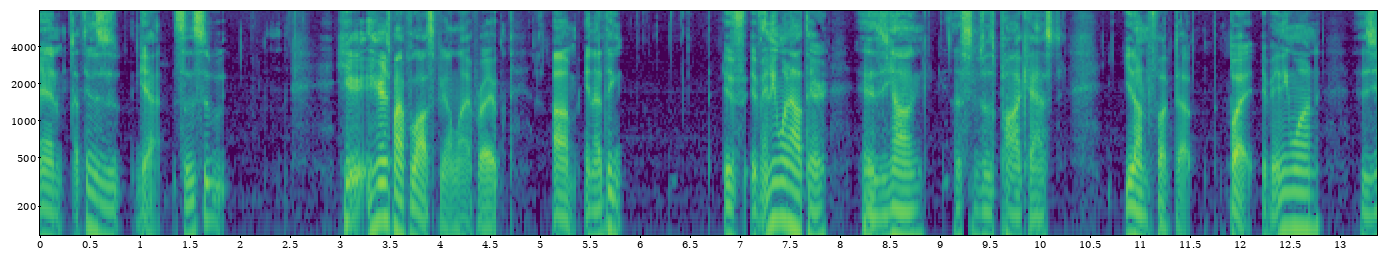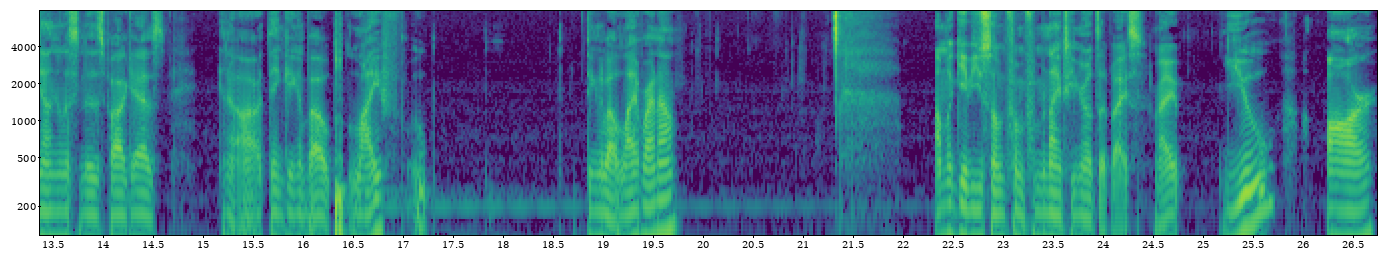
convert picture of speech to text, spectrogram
And I think this is, yeah. So this is, here, here's my philosophy on life, right? Um, and I think if if anyone out there is young, listening to this podcast, you done fucked up. But if anyone is young and listening to this podcast and are thinking about life, thinking about life right now, I'm gonna give you some from from a 19 year old's advice, right? You are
